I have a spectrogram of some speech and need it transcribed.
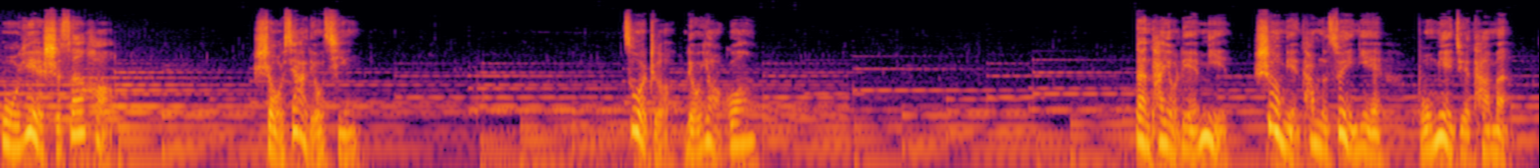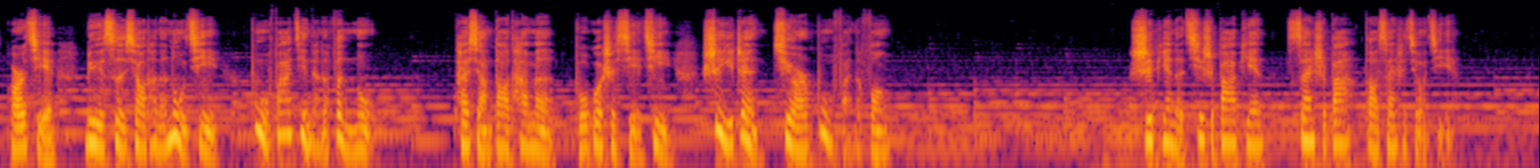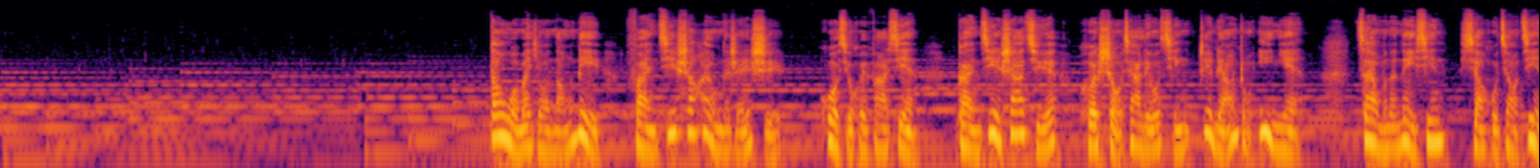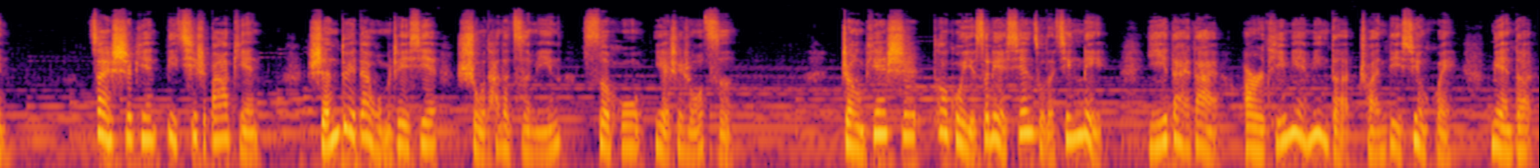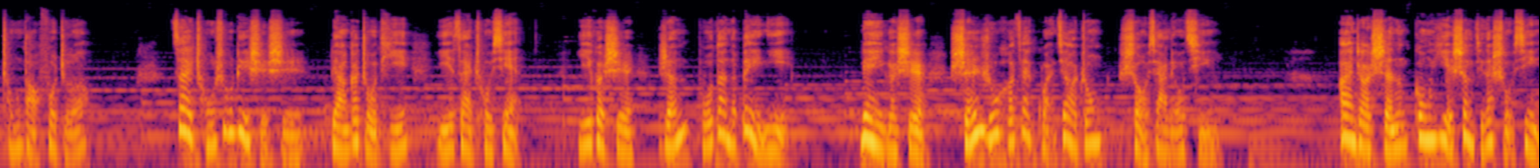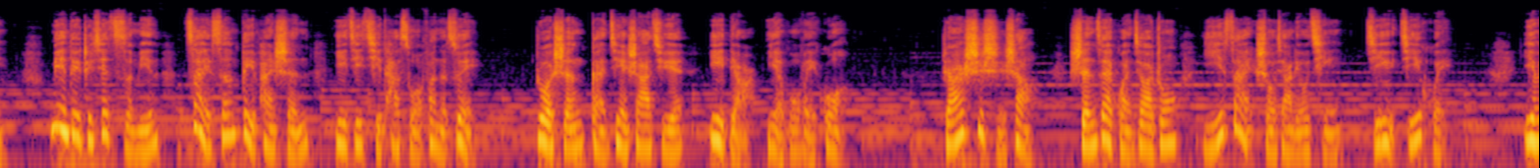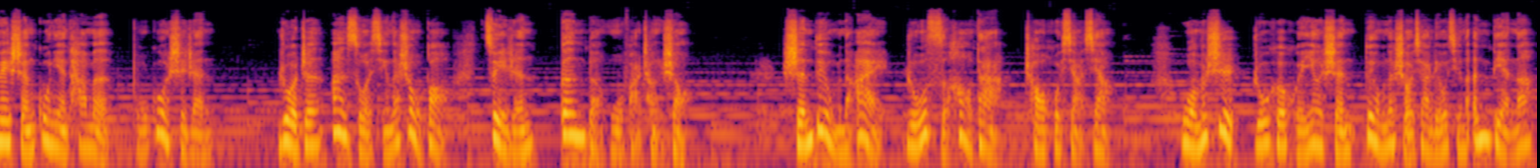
五月十三号，手下留情。作者刘耀光。但他有怜悯，赦免他们的罪孽，不灭绝他们，而且屡次消他的怒气，不发尽他的愤怒。他想到他们不过是血气，是一阵去而不返的风。诗篇的七十八篇三十八到三十九节。当我们有能力反击伤害我们的人时，或许会发现赶尽杀绝和手下留情这两种意念，在我们的内心相互较劲。在诗篇第七十八篇，神对待我们这些属他的子民，似乎也是如此。整篇诗透过以色列先祖的经历，一代代耳提面命地传递训诲，免得重蹈覆辙。在重述历史时，两个主题一再出现：一个是人不断的悖逆，另一个是神如何在管教中手下留情。按照神公义圣洁的属性，面对这些子民再三背叛神以及其他所犯的罪，若神赶尽杀绝，一点儿也不为过。然而事实上，神在管教中一再手下留情，给予机会，因为神顾念他们不过是人。若真按所行的受报，罪人根本无法承受。神对我们的爱如此浩大，超乎想象。我们是如何回应神对我们的手下留情的恩典呢？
